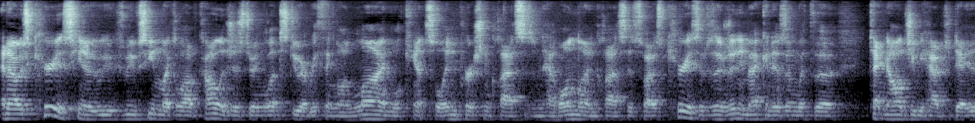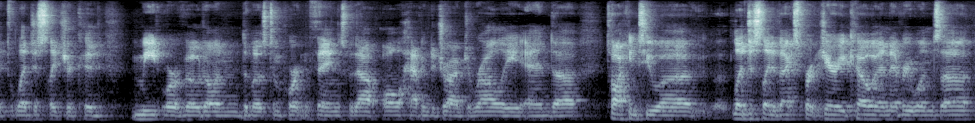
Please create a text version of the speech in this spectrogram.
and I was curious, you know, we've, we've seen like a lot of colleges doing let's do everything online. We'll cancel in person classes and have online classes. So I was curious if there's any mechanism with the technology we have today that the legislature could meet or vote on the most important things without all having to drive to Raleigh. And uh, talking to uh, legislative expert Gerry Cohen, everyone's uh,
